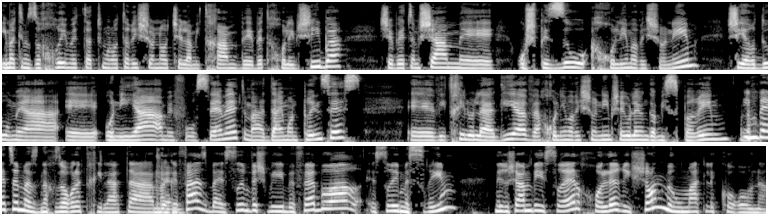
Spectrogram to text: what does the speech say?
אם אתם זוכרים את התמונות הראשונות של המתחם בבית החולים שיבא, שבעצם שם אה, אושפזו החולים הראשונים, שירדו מהאונייה המפורסמת, מהדיימונד פרינסס. אה, והתחילו להגיע, והחולים הראשונים שהיו להם גם מספרים. אם אנחנו... בעצם אז נחזור לתחילת המגפה, כן. אז ב-27 בפברואר 2020 נרשם בישראל חולה ראשון מאומת לקורונה.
